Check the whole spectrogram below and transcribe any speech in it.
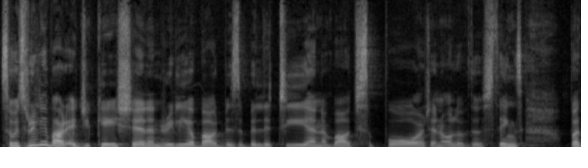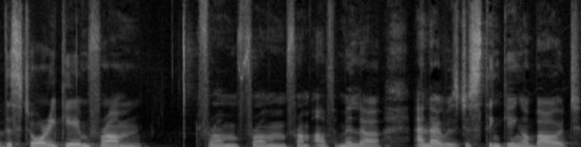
So it's really about education and really about visibility and about support and all of those things. But the story came from from from from Arthur Miller, and I was just thinking about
